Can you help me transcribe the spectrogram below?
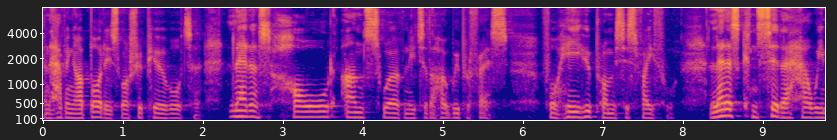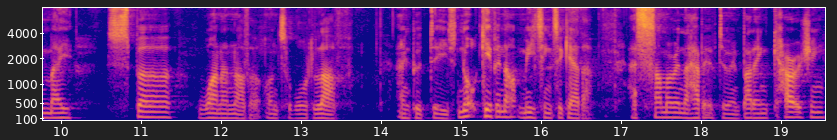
and having our bodies washed with pure water. Let us hold unswervingly to the hope we profess, for he who promises faithful. Let us consider how we may spur one another on toward love and good deeds, not giving up meeting together, as some are in the habit of doing, but encouraging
